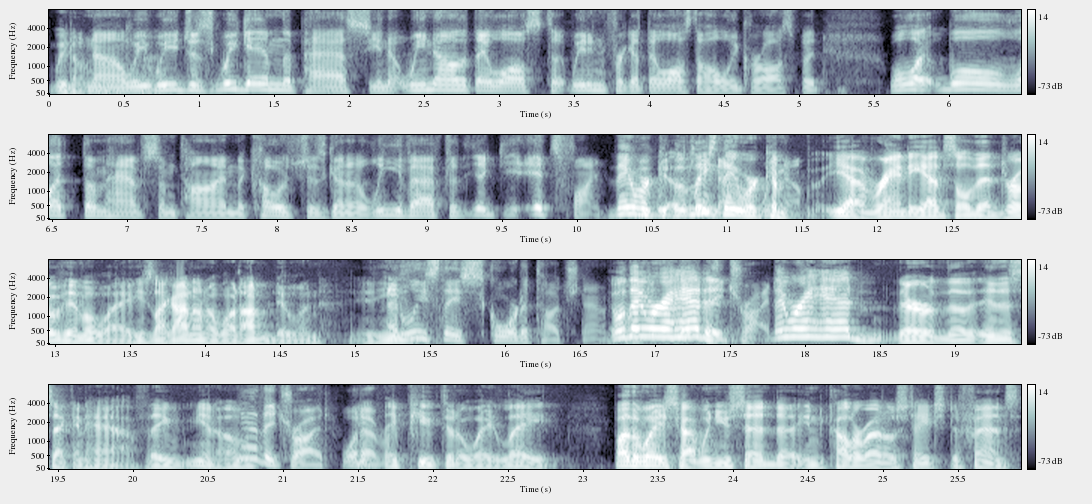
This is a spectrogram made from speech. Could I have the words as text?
We don't. Know. No, really we, we just we gave them the pass. You know, we know that they lost. To, we didn't forget they lost to Holy Cross, but we'll let we'll let them have some time. The coach is going to leave after. like, It's fine. They were we- at we least they know, were. we yeah, Randy Edsall that drove him away. He's like, I don't know what I'm doing. At least they scored a touchdown. Well, they Like, were ahead. They, at- tried. They were ahead there in the in the second half. They, you know, yeah, they tried. Whatever. They puked it away late. By the way, Scott, when you said uh, in Colorado State's defense,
